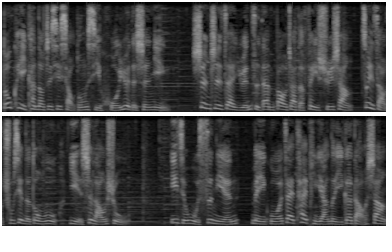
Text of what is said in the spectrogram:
都可以看到这些小东西活跃的身影。甚至在原子弹爆炸的废墟上，最早出现的动物也是老鼠。一九五四年，美国在太平洋的一个岛上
